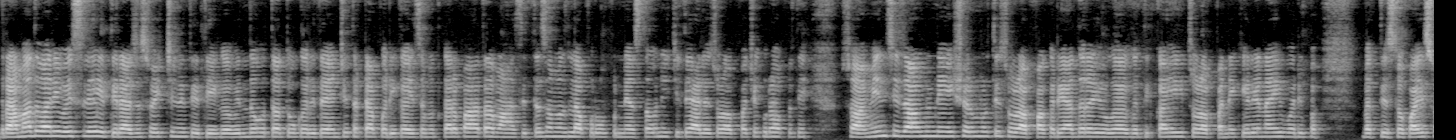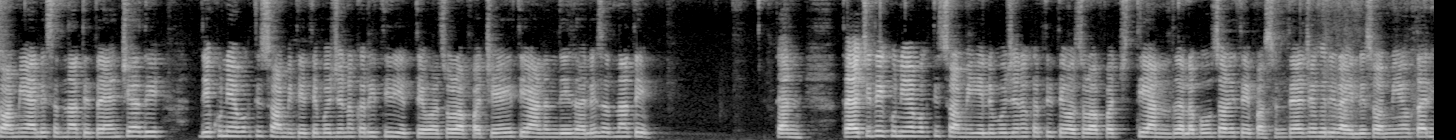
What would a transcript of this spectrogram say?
ग्रामाद्वारी बैसले येथे राजा स्वेच्छेने तेथे गोविंद होता. तो करिता यांची तटापरी काही चमत्कार पाहता. महासिद्ध समजला पूर्व पुण्यास्तव निश्चिते आले चोळाप्पाचे गृहपती स्वामींची जाऊन ईश्वरमूर्ती चोळाप्पा करी आदर योगागती काही चोळाप्पाने केले नाही. वरी भक्तिस्तोपाई स्वामी आले सदना ते यांची आधी देखून या भक्ती स्वामी तेथे भजन करीती तेव्हा चोळाप्पाचे ते आनंदी झाले सदना ते त्यांनी त्याची देखून या भक्ती स्वामी गेले. भोजन करते तेव्हा चोळाप्पाची ती आनंदाला बहुचाळे तेपासून त्याच्या घरी राहिले. स्वामी अवतारी.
